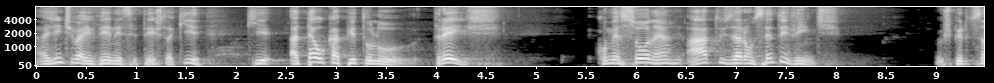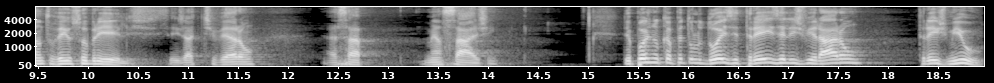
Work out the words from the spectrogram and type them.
A gente vai ver nesse texto aqui que até o capítulo 3 começou, né? Atos eram 120. O Espírito Santo veio sobre eles. Vocês já tiveram essa mensagem. Depois, no capítulo 2 e 3, eles viraram 3 mil.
